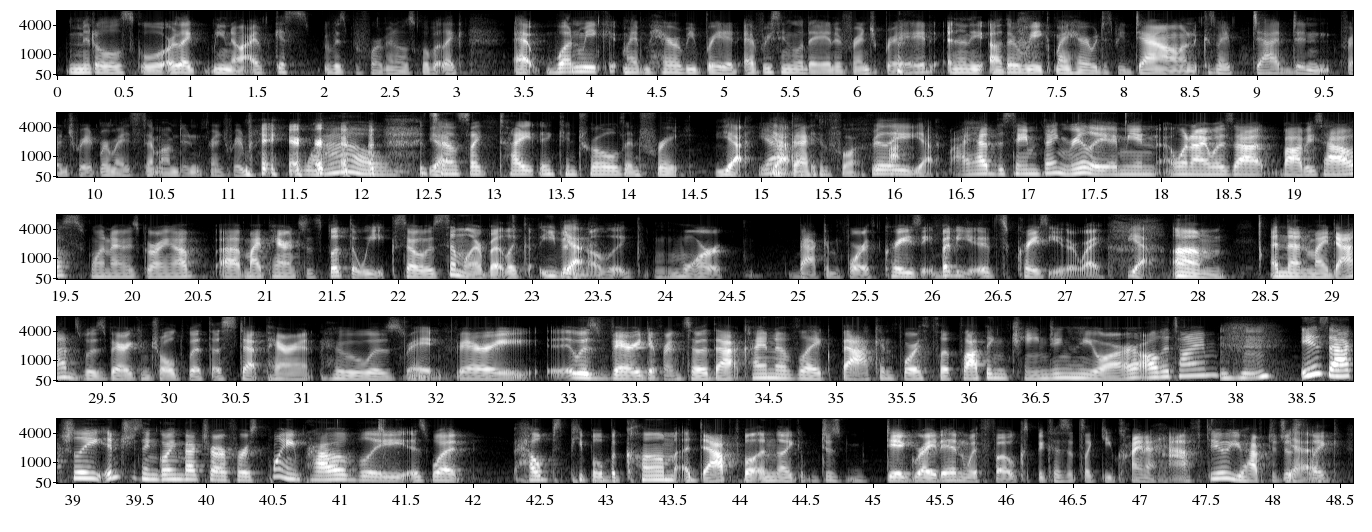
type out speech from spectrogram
middle school or like you know i guess it was before middle school but like at one week my hair would be braided every single day in a french braid and then the other week my hair would just be down because my dad didn't french braid or my stepmom didn't french braid my hair Wow. It Yeah. sounds like tight and controlled and free. yeah yeah, Back it's and forth. really yeah I had the same thing, really. I mean, when I was at Bobby's house when I was growing up, uh, my parents would split the week, so it was similar, but like even Yeah. like more back and forth, crazy. But it's crazy either way. Yeah. Um, and then my dad's was very controlled with a step parent who was Right. very it was very different so that kind of like back and forth flip-flopping changing who you are all the time Mm-hmm. is actually interesting going back to our first point probably is what helps people become adaptable and like just dig right in with folks because it's like you kind of have to you have to just Yeah. like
